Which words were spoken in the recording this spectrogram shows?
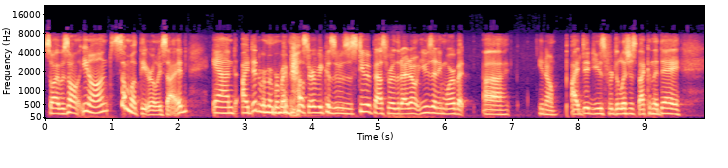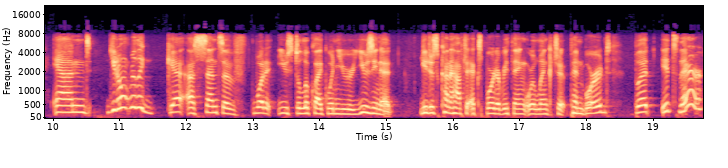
So I was all, you know, on somewhat the early side. And I did remember my password because it was a stupid password that I don't use anymore, but, uh, you know, I did use for Delicious back in the day. And you don't really get a sense of what it used to look like when you were using it. You just kind of have to export everything or link to Pinboard, but it's there.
